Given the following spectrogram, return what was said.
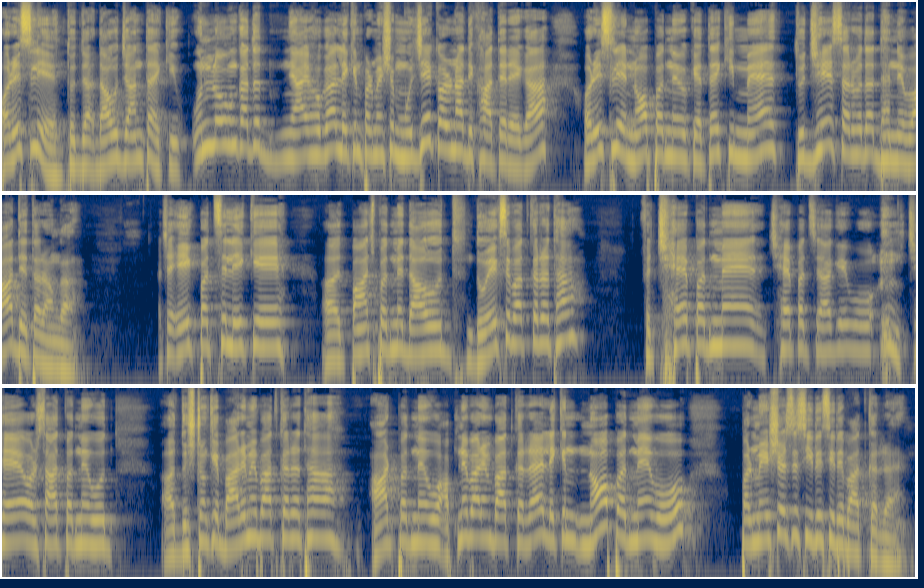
और इसलिए तो दाऊद जानता है कि उन लोगों का तो न्याय होगा, लेकिन परमेश्वर मुझे करुणा दिखाते रहेगा। और इसलिए नौ पद में वो कहता है कि मैं तुझे सर्वदा धन्यवाद देता रहूँगा। अच्छा एक पद से लेके पाँच पद में दाऊद दो एक से बात कर रहा था, फिर छः पद में छः पद से आगे वो छः और सात पद में वो दुष्टों के बारे में बात कर रहा था, आठ पद में वो अपने बारे में बात कर रहा है, लेकिन नौ पद में वो परमेश्वर से सीधे सीधे बात कर रहा है।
